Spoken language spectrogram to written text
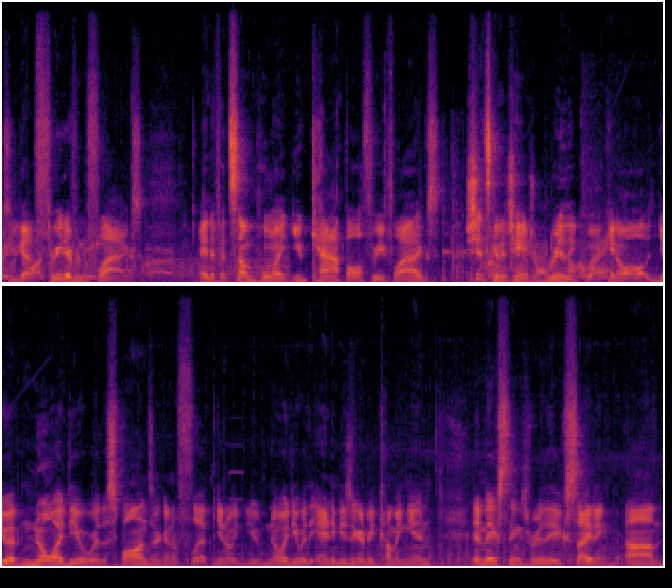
So you've got three different flags. And if at some point you cap all three flags, shit's gonna change really quick. You know, you have no idea where the spawns are gonna flip. You know, you have no idea where the enemies are gonna be coming in. It makes things really exciting, um,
